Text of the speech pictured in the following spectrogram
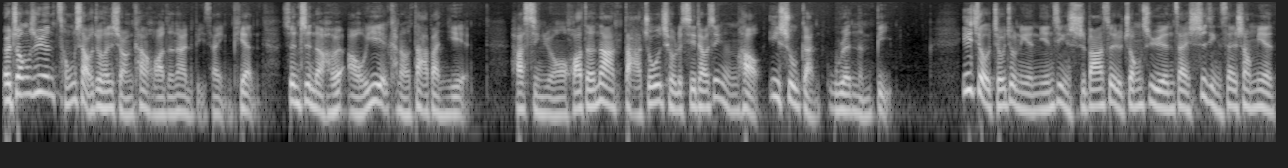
而庄智渊从小就很喜欢看华德纳的比赛影片，甚至呢还会熬夜看到大半夜。他形容华德纳打桌球的协调性很好，艺术感无人能比。一九九九年，年仅十八岁的庄智渊在世锦赛上面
